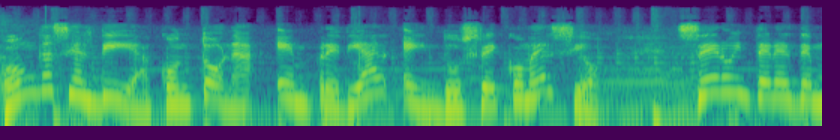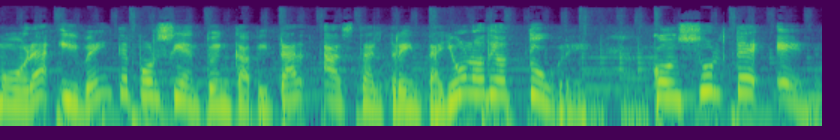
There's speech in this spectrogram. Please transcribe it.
Póngase al día con Tona en predial e industria y comercio. Cero interés de mora y 20% en capital hasta el 31 de octubre. Consulte en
